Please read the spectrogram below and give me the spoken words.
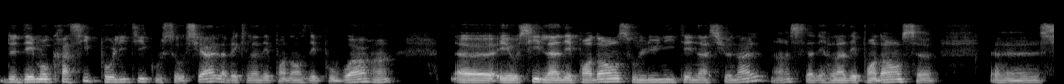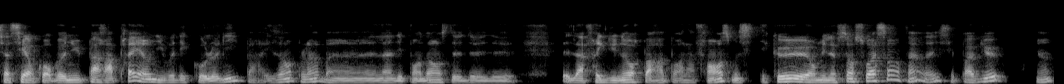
de démocratie politique ou sociale avec l'indépendance des pouvoirs, hein, et aussi l'indépendance ou l'unité nationale, hein, c'est-à-dire l'indépendance euh, ça s'est encore venu par après, hein, au niveau des colonies, par exemple, hein, ben, l'indépendance de, l'Afrique du Nord par rapport à la France, mais c'était que en 1960, hein, c'est pas vieux. Hein.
